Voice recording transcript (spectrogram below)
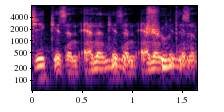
Logic is an enemy, is an enemy, is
